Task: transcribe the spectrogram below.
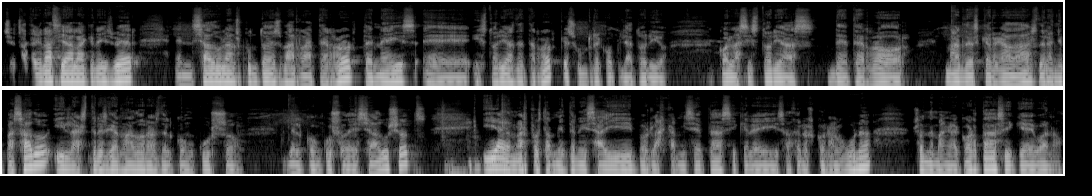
si, os hace gracia, la queréis ver, en shadowlands.es barra terror tenéis eh, historias de terror, que es un recopilatorio con las historias de terror más descargadas del año pasado y las tres ganadoras del concurso del concurso de Shadow Shots. Y además pues también tenéis ahí pues las camisetas si queréis haceros con alguna. Son de manga corta así que bueno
